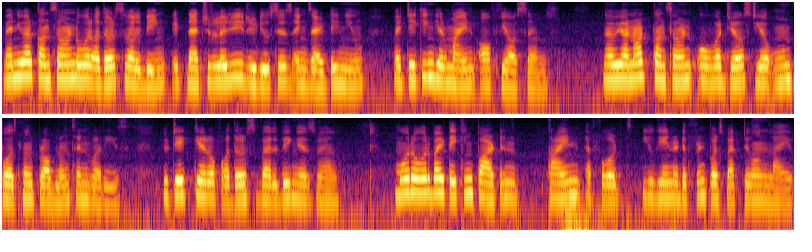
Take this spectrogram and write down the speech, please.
When you are concerned over others' well being, it naturally reduces anxiety in you by taking your mind off yourself. Now, you are not concerned over just your own personal problems and worries, you take care of others' well being as well. Moreover, by taking part in kind efforts, you gain a different perspective on life.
